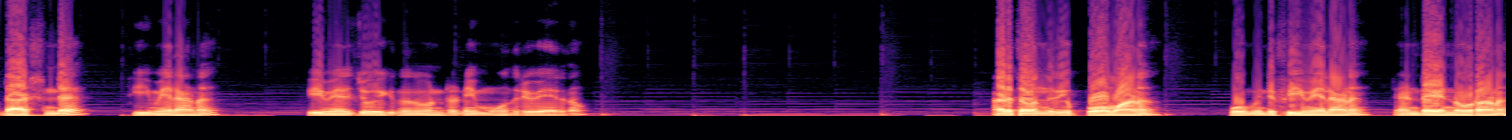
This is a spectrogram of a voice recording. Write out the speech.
ഡാഷിന്റെ ഫീമെയിലാണ് ഫീമെയിൽ ചോദിക്കുന്നത് കൊണ്ടുണ്ടെങ്കിൽ മൂന്ന് രൂപയായിരുന്നു. അടുത്ത വന്നിരിക്കുന്നത് പോമാണ് പോമിന്റെ ഫീമെയിലാണ് രണ്ട് എണ്ണൂറാണ്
